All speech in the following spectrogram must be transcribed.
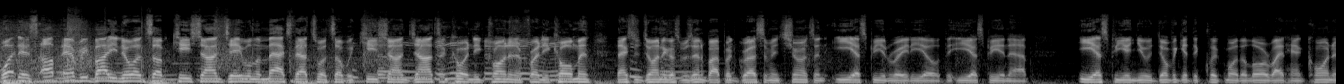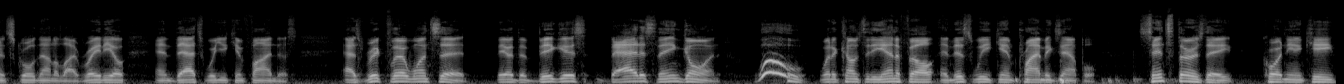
What is up, everybody? You know what's up, Keyshawn, J. Will, and Max. That's what's up with Keyshawn Johnson, Courtney Cronin, and Freddie Coleman. Thanks for joining us. Presented by Progressive Insurance on ESPN Radio, the ESPN app, ESPNU. Don't forget to click more in the lower right hand corner and scroll down to live radio, and that's where you can find us. As Ric Flair once said, they are the biggest, baddest thing going. Woo! When it comes to the NFL, and this weekend, prime example. Since Thursday, Courtney and Key,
